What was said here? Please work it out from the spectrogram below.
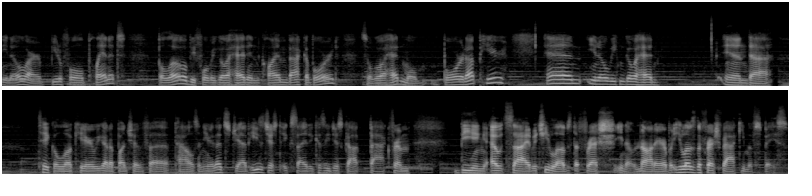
you know, our beautiful planet below before we go ahead and climb back aboard. So we'll go ahead and we'll board up here. And, you know, we can go ahead and uh, take a look here. We got a bunch of uh, pals in here. That's Jeb. He's just excited because he just got back from being outside, which he loves the fresh, you know, not air, but he loves the fresh vacuum of space.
